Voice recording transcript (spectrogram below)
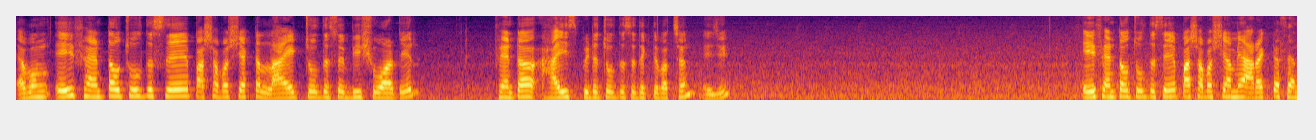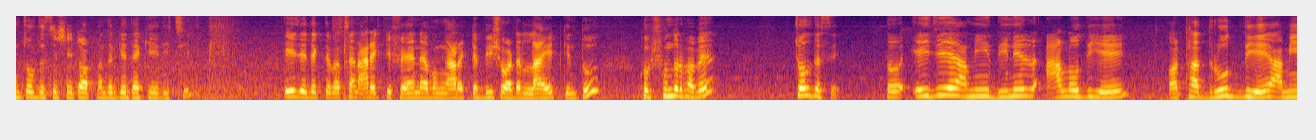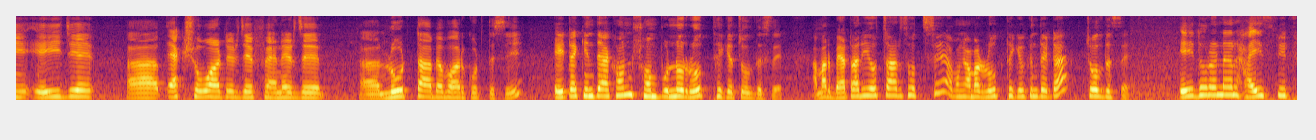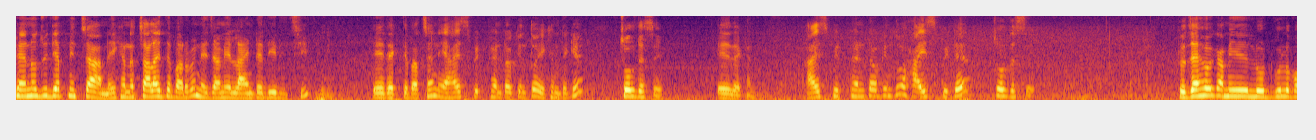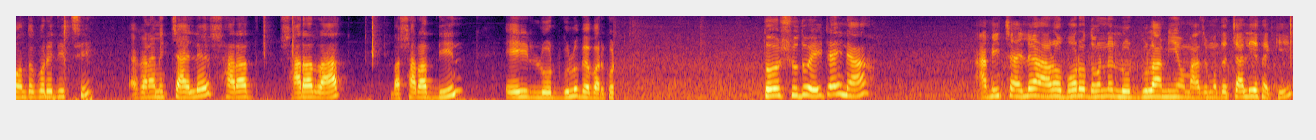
এবং এই ফ্যানটাও চলতেছে, পাশাপাশি একটা লাইট চলতেছে বিশ ওয়াটের। ফ্যানটা হাই স্পিডে চলতেছে, দেখতে পাচ্ছেন? এই যে। এই ফ্যানটাও চলতেছে, পাশাপাশি আমি আরেকটা ফ্যান চলতেছে, সেটা আপনাদেরকে দেখিয়ে দিচ্ছি। এই যে দেখতে পাচ্ছেন, আরেকটি ফ্যান এবং আরেকটা বিশ ওয়াটের লাইট কিন্তু খুব সুন্দরভাবে চলতেছে। তো এই যে আমি দিনের আলো দিয়ে, অর্থাৎ রোদ দিয়ে আমি এই যে একশো ওয়াটের যে ফ্যানের যে লোডটা ব্যবহার করতেছি। এটা কিন্তু এখন সম্পূর্ণ রোদ থেকে চলতেছে। আমার ব্যাটারিও চার্জ হচ্ছে এবং আমার রোদ থেকেও কিন্তু এটা চলতেছে। এই ধরনের হাই স্পিড ফ্যানও যদি আপনি চান, এখানে চালাইতে পারবেন। এই যে আমি লাইনটা দিয়ে দিচ্ছি। এই দেখতে পাচ্ছেন, এই হাই স্পিড ফ্যানটাও কিন্তু এখান থেকে চলতেছে। এই দেখেন হাই স্পিড ফ্যানটাও কিন্তু হাই স্পিডে চলতেছে। তো যাই হোক, আমি লোডগুলো বন্ধ করে দিচ্ছি। এখন আমি চাইলে সারা সারা রাত বা সারা দিন এই লোডগুলো ব্যবহার কর তো শুধু এইটাই না, আমি চাইলে আরও বড় ধরনের লোডগুলো আমি মাঝে মধ্যে চালিয়ে থাকি।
